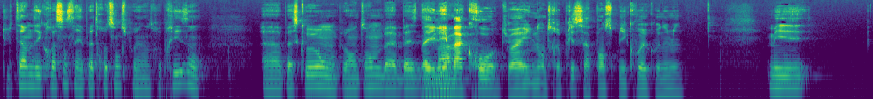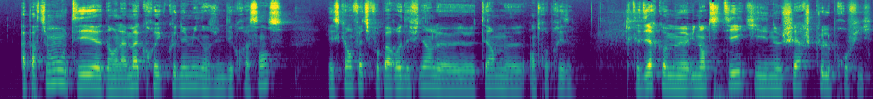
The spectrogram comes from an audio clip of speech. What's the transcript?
que le terme décroissance n'avait pas trop de sens pour une entreprise euh, parce qu'on peut entendre bah, baisse Bah, des il est macro, tu vois, et une entreprise, ça pense microéconomie. Mais à partir du moment où tu es dans la macroéconomie, dans une décroissance, est-ce qu'en fait il faut pas redéfinir le terme euh, entreprise? C'est-à-dire comme euh, une entité qui ne cherche que le profit.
